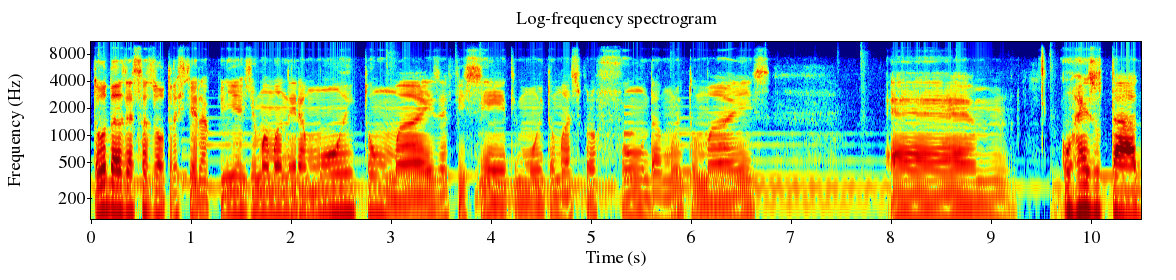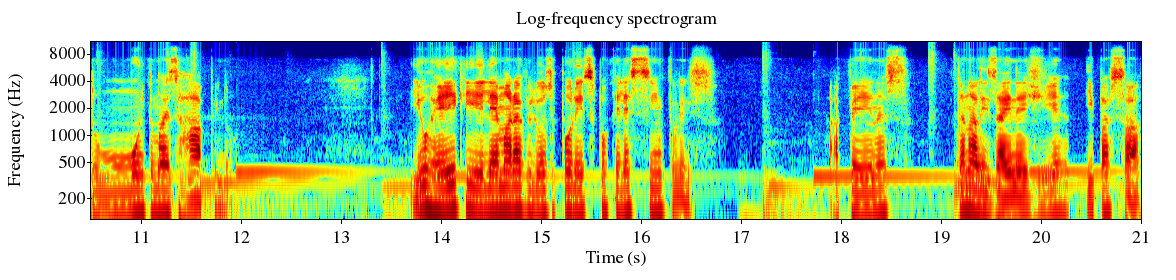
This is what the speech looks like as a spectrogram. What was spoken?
todas essas outras terapias de uma maneira muito mais eficiente, muito mais profunda, muito mais é, com resultado muito mais rápido. E o reiki ele é maravilhoso por isso, porque ele é simples. Apenas canalizar a energia e passar.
